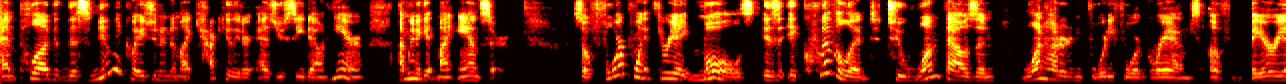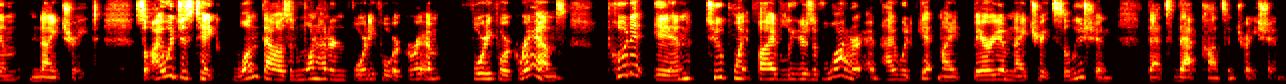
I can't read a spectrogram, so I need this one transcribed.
and plug this new equation into my calculator as you see down here, I'm going to get my answer. So 4.38 moles is equivalent to 1,144 grams of barium nitrate. So I would just take 1,144 gram, 44 grams, put it in 2.5 liters of water, and I would get my barium nitrate solution that's that concentration.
